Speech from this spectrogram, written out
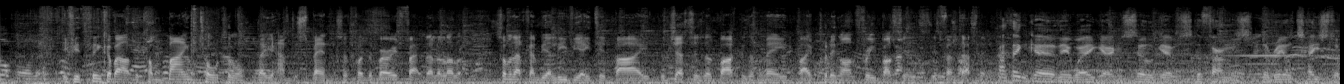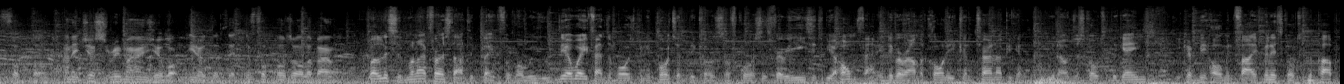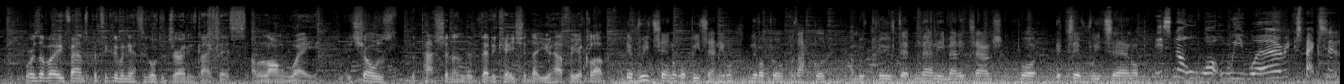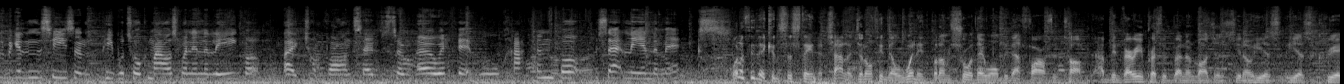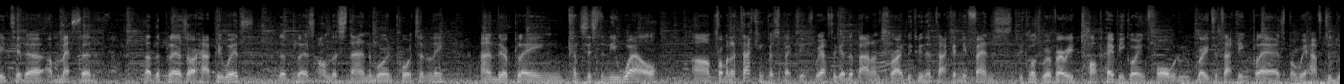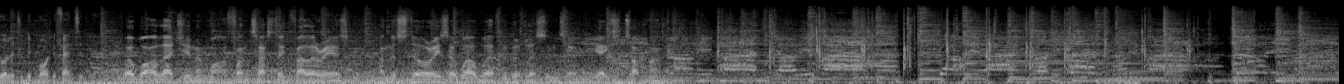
If you think about the combined total that you have to spend, so for the very fact that a lot of some of that can be alleviated by the gestures that Barclays have made by putting on free buses, is fantastic. I think uh, the away game still gives the fans the real taste of football, and it just reminds you what you know the, the football's all about. Well, listen, when I first started playing football, we, the away fans have always been important because, of course, it's very easy to be a home fan. You live around the corner, you can turn up, you can you know just go to the games, you can be home in five minutes, go to the pub. Whereas away fans, particularly when you have to go to journeys like this, a long way, it shows the passion and the dedication that you have for your club. If we turn up, we'll beat anyone. Liverpool was that good, and we've proved it many, many times. But it's if we turn up. It's not what we were expecting at the beginning of the season. And people talking about us winning the league, but like John Barnes said, just don't know if it will happen. But certainly in the mix. Well, I think they can sustain the challenge. I don't think they'll win it, but I'm sure they won't be that far off the top. I've been very impressed with Brendan Rodgers. You know, he has he has created a, a method that the players are happy with, the players understand more importantly, and they're playing consistently well um, from an attacking perspective. We have to get the balance right between attack and defence because we're very top heavy going forward with great attacking players, but we have to do a little bit more defensively. Well, what a legend and what a fantastic fella he is, and the stories are well worth a good listen to. Yeah, he's a top man.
